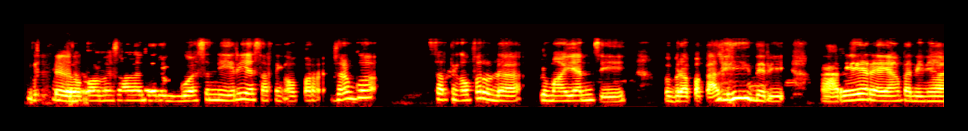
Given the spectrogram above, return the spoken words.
Betul. Kalau misalnya dari gue sendiri ya starting over, misalnya gue starting over udah lumayan sih beberapa kali dari karir ya yang tadinya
